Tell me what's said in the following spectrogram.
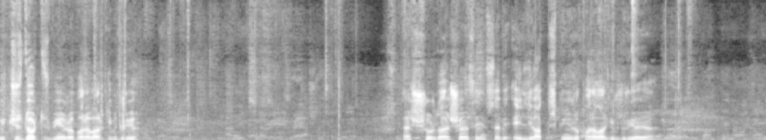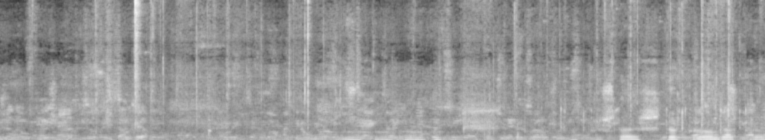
300-400 bin euro para var gibi duruyor. Yani şurada şöyle söyleyeyim size bir 50-60 bin euro para var gibi duruyor ya. 4 kron 4 kron.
